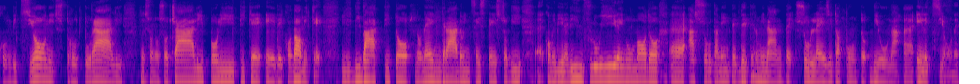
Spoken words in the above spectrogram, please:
condizioni strutturali che sono sociali, politiche ed economiche. Il dibattito non è in grado in sé stesso di, eh, come dire, di influire in un modo eh, assolutamente determinante sull'esito appunto di una eh, elezione.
